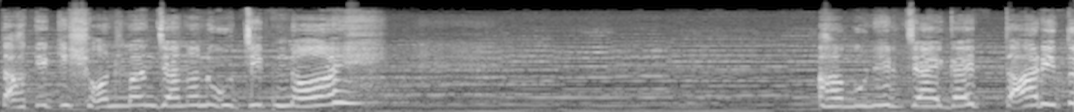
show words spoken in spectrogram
তাকে কি সম্মান জানানো উচিত নয়? আমুনের জায়গায় তারই তো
